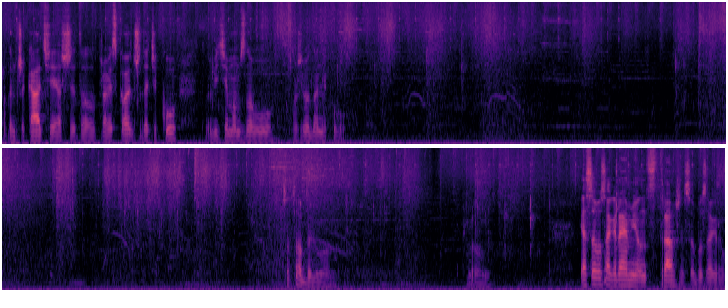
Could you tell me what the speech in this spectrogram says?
potem czekacie, aż się to prawie skończy, dajecie Q, to widzicie, mam znowu możliwość dania Q. Co to było? Lol. Ja sobie zagrałem i on strasznie sobie zagrał.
